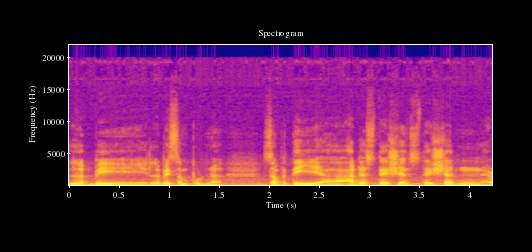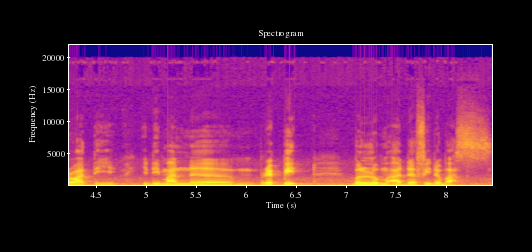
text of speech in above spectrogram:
lebih lebih sempurna. Seperti uh, ada stesen-stesen LRT di mana rapid belum ada feeder bus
